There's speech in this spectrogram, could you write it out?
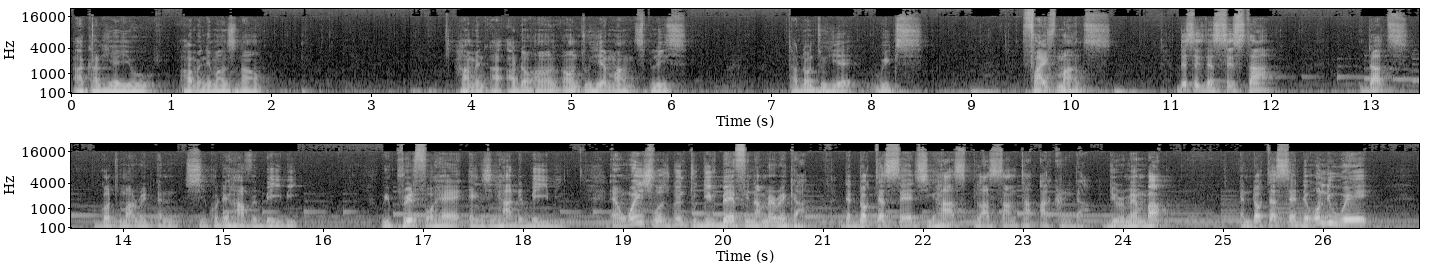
I can't hear you. How many months now? How many? I, I don't. I want to hear months, please. I don't want to hear weeks. Five months. This is the sister that got married and she couldn't have a baby. We prayed for her and she had a baby. And when she was going to give birth in America, the doctor said she has placenta accreta. Do you remember? And doctor said the only way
